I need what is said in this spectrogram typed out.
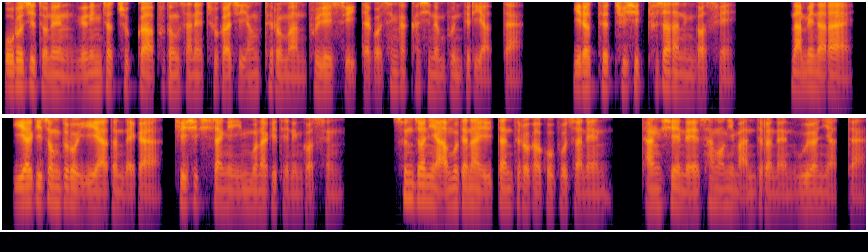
오로지 돈은 은행저축과 부동산의 두 가지 형태로만 불릴 수 있다고 생각하시는 분들이었다. 이렇듯 주식 투자라는 것을 남의 나라 이야기 정도로 이해하던 내가 주식시장에 입문하게 되는 것은 순전히 아무데나 일단 들어가고 보자는 당시의 내 상황이 만들어낸 우연이었다.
